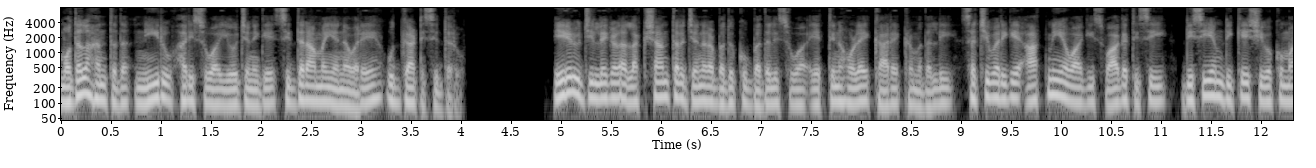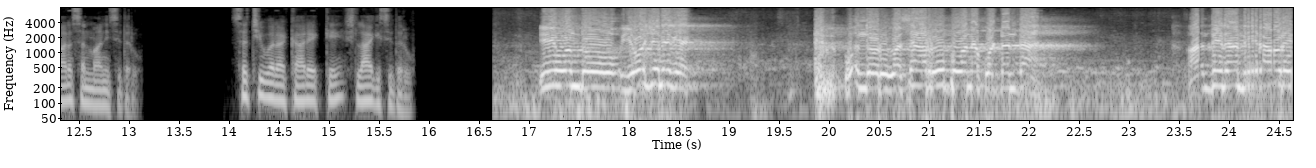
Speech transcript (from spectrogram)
ಮೊದಲ ಹಂತದ ನೀರು ಹರಿಸುವ ಯೋಜನೆಗೆ ಸಿದ್ದರಾಮಯ್ಯನವರೇ ಉದ್ಘಾಟಿಸಿದ್ದರು. ಏಳು ಜಿಲ್ಲೆಗಳ ಲಕ್ಷಾಂತರ ಜನರ ಬದುಕು ಬದಲಿಸುವ ಎತ್ತಿನಹೊಳೆ ಕಾರ್ಯಕ್ರಮದಲ್ಲಿ ಸಚಿವರಿಗೆ ಆತ್ಮೀಯವಾಗಿ ಸ್ವಾಗತಿಸಿ ಡಿಸಿಎಂ ಡಿಕೆ ಶಿವಕುಮಾರ ಸನ್ಮಾನಿಸಿದರು. ಸಚಿವರ ಕಾರ್ಯಕ್ಕೆ ಶ್ಲಾಘಿಸಿದರು. ಈ ಒಂದು ಯೋಜನೆಗೆ ಒಂದು ಹೊಸ ರೂಪವನ್ನು ಕೊಟ್ಟಂತ ಅಂದಿನ ನೀರಾವರಿ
